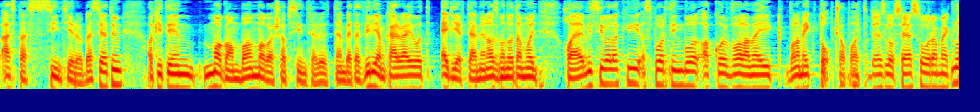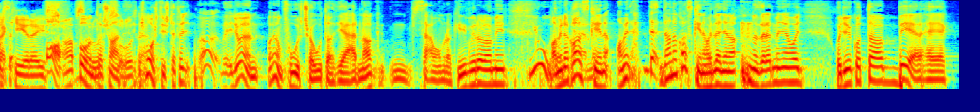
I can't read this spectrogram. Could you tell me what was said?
Aspas szintjéről beszéltünk, akit én magamban magasabb szintre lőttem be. Tehát William carvalho egyértelműen azt gondoltam, hogy ha elviszi valaki a Sportingból, akkor valamelyik, valamelyik top csapat. De ez Los Elszóra, meg Los- Fekirre is. Ah, pontosan. abszolút. és most is, tehát hogy egy olyan, olyan furcsa utat járnak számomra kívülről, ami, Jó aminek az kéne, ami, de, de, annak az kéne, hogy legyen a- az eredménye, hogy, hogy ők ott a BL helyek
